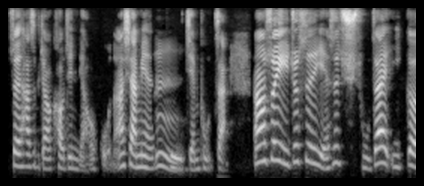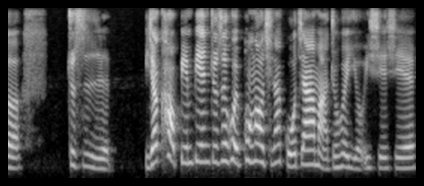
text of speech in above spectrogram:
所以它是比较靠近辽国的。那下面是柬埔寨，嗯、然后所以就是也是处在一个就是比较靠边边，就是会碰到其他国家嘛，就会有一些些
